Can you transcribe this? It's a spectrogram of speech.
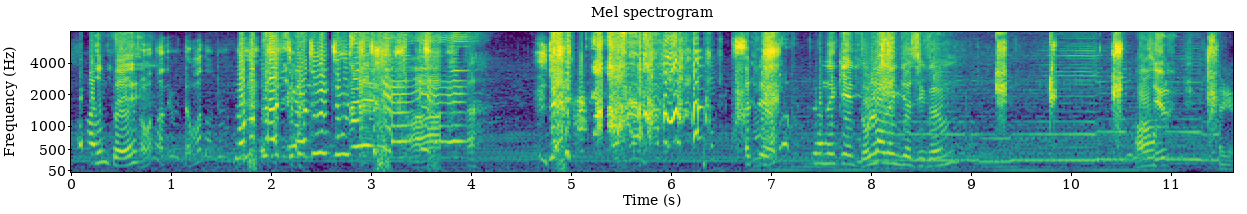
네? 아닌데. 나만 아니면 나만 아니면 나만 아니면 제발 제발 제발 아. 어때요? 놀라는 게 놀라는 게 지금. 어. 지금, 걸려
